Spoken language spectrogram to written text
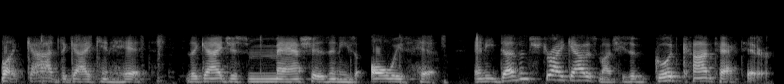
But God, the guy can hit. The guy just mashes, and he's always hit and he doesn't strike out as much. He's a good contact hitter.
